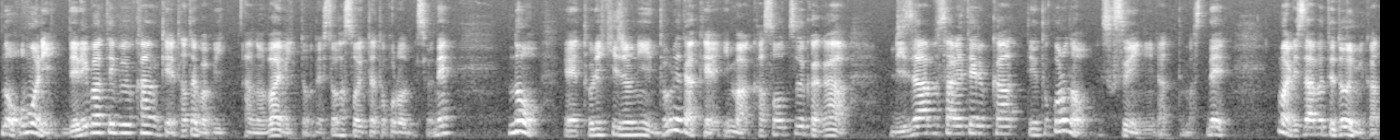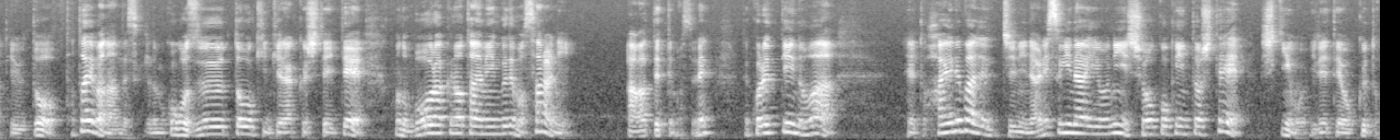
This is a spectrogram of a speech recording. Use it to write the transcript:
の主にデリバティブ関係例えばビあのバイビットですとかそういったところですよね。の、えー、取引所にどれだけ今仮想通貨がリザーブされてるかっていうところの推移になってます。でまあリザーブってどういう意味かっていうと例えばなんですけれどもここずっと大きく下落していてこの暴落のタイミングでもさらに上がってってますよね。でこれっていうのはえーと、ハイレバレッジになりすぎないように証拠金として資金を入れておくと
